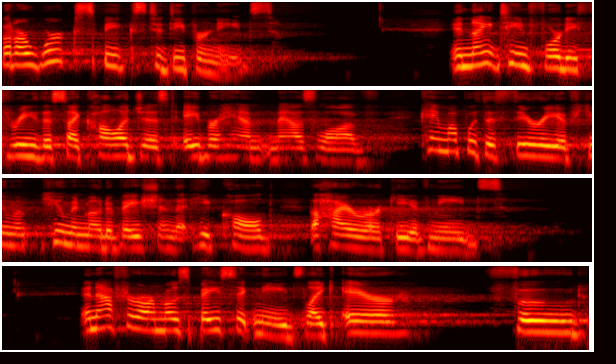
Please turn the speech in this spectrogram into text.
But our work speaks to deeper needs. In 1943, the psychologist Abraham Maslow came up with a theory of human, human motivation that he called the hierarchy of needs. And after our most basic needs like air, food,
